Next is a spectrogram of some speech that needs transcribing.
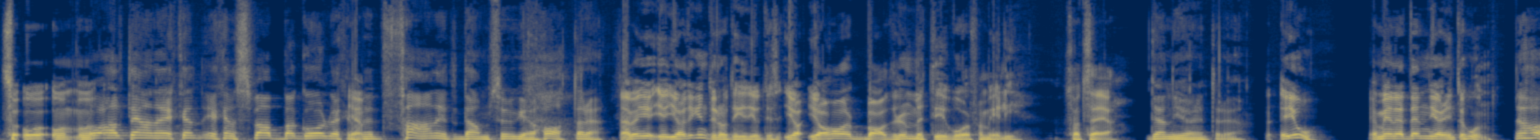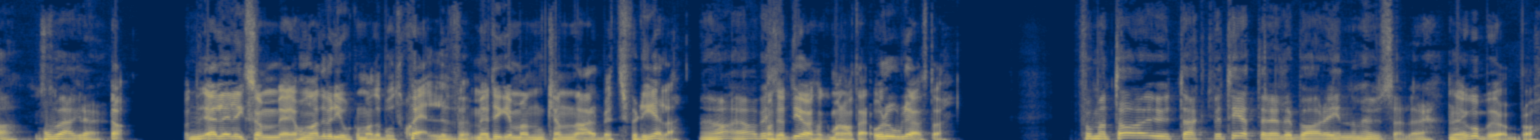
Så, och, och, och, Och allt det andra, jag kan, jag kan svabba golv, jag kan, Ja. men fan inte dammsuga, jag hatar det. nej, men jag, jag tycker inte det låter idiotiskt. Jag, jag har badrummet i vår familj, så att säga. Den gör inte det. Jo, jag menar den gör inte hon. Jaha, hon vägrar. Ja. Eller liksom, eh, hon hade väl gjort om hon hade bott själv, men jag tycker man kan arbetsfördela. Ja, ja, visst. så att göra saker man hatar. Och roligast då? Får man ta ut aktiviteter eller bara inomhus eller? Nej, det går bra.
